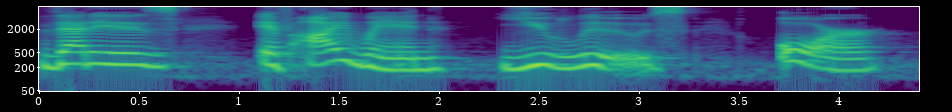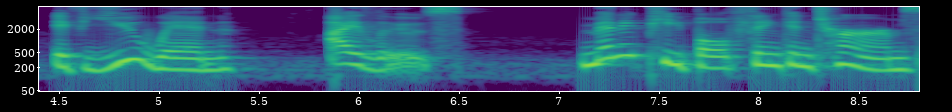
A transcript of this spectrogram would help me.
That is, if I win, you lose, or if you win, I lose. Many people think in terms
